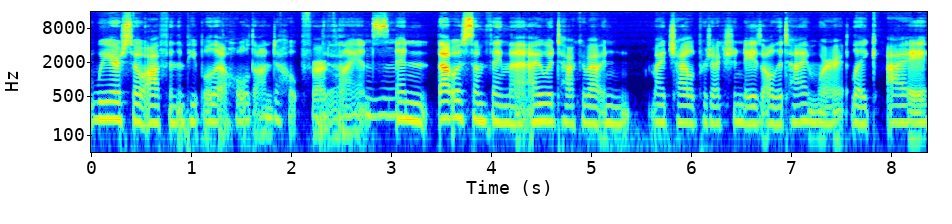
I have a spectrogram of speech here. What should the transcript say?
we are so often the people that hold on to hope for our Yeah. clients. Mm-hmm. And that was something that I would talk about in my child protection days all the time where like I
